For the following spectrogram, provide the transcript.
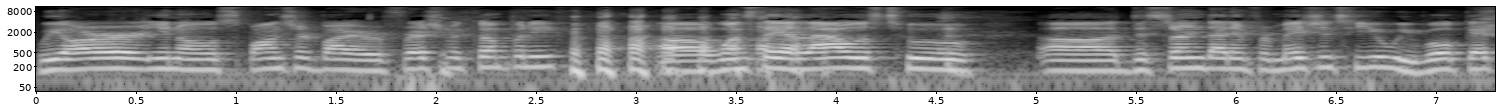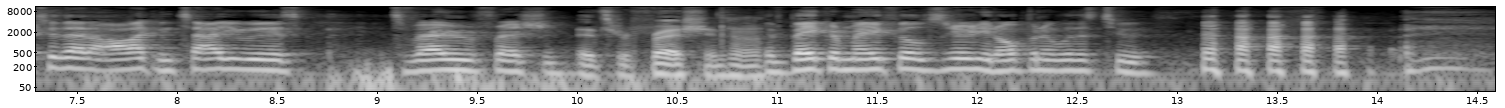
we are you know sponsored by a refreshment company. uh, once they allow us to uh, discern that information to you, we will get to that. All I can tell you is it's very refreshing. It's refreshing, huh? If Baker Mayfield's here, he'd open it with his tooth.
